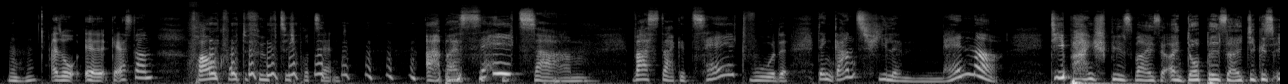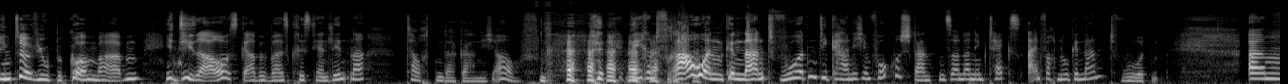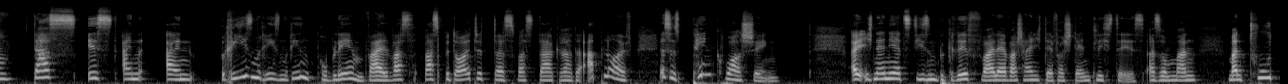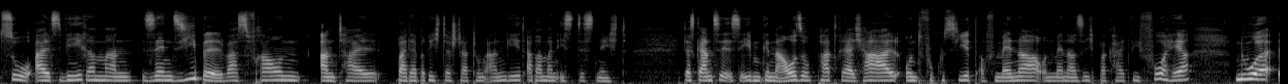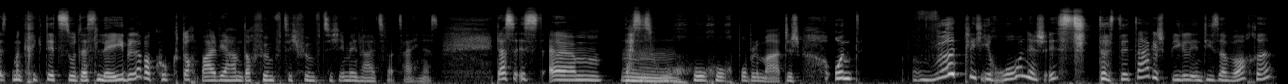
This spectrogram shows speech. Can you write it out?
Mhm. Also äh, gestern Frauenquote 50 Prozent. Aber seltsam, was da gezählt wurde. Denn ganz viele Männer, die beispielsweise ein doppelseitiges Interview bekommen haben, in dieser Ausgabe war es Christian Lindner, tauchten da gar nicht auf. Während Frauen genannt wurden, die gar nicht im Fokus standen, sondern im Text einfach nur genannt wurden. Ähm, das ist ein, ein riesen, riesen, riesen Problem, weil was, was bedeutet das, was da gerade abläuft? Es ist Pinkwashing. Äh, ich nenne jetzt diesen Begriff, weil er wahrscheinlich der verständlichste ist. Also man, man tut so, als wäre man sensibel, was Frauenanteil bei der Berichterstattung angeht, aber man ist es nicht. Das Ganze ist eben genauso patriarchal und fokussiert auf Männer und Männersichtbarkeit wie vorher. Nur, man kriegt jetzt so das Label, aber guck doch mal, wir haben doch 50-50 im Inhaltsverzeichnis. Das ist, ähm, das mm. ist mhm. hoch, hoch, hoch problematisch. Und wirklich ironisch ist, dass der Tagesspiegel in dieser Woche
